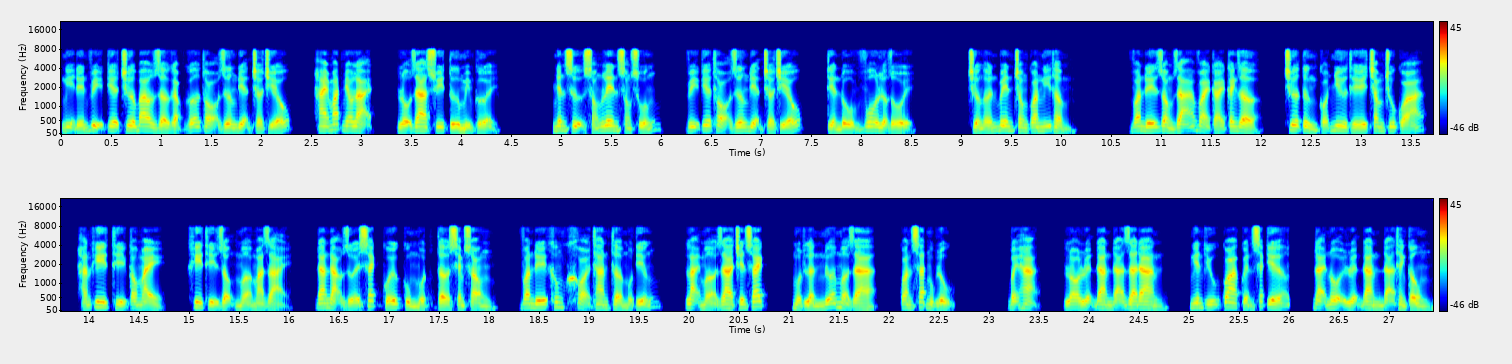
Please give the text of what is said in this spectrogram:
nghĩ đến vị kia chưa bao giờ gặp gỡ thọ dương điện chờ chiếu, hai mắt nhau lại, lộ ra suy tư mỉm cười. Nhân sự sóng lên sóng xuống, vị kia thọ dương điện chờ chiếu tiền đồ vô lượng rồi. Trường ấn bên trong quan nghĩ thầm. Văn đế dòng dã vài cái canh giờ, chưa từng có như thế chăm chú quá, hắn khi thì cao mày, khi thì rộng mở mà giải, đan đạo dưới sách cuối cùng một tờ xem xong, văn đế không khỏi than thở một tiếng, lại mở ra trên sách, một lần nữa mở ra, quan sát mục lục. Bệ hạ, lò luyện đan đã ra đan, nghiên cứu qua quyển sách kia, đại nội luyện đan đã thành công,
